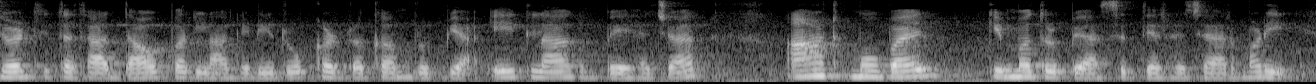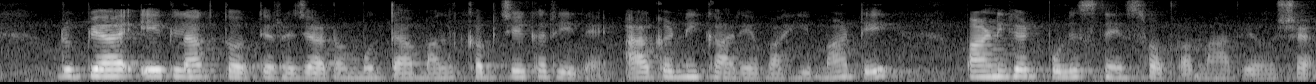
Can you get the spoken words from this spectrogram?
ઝડતી તથા દાવ પર લાગેલી રોકડ રકમ રૂપિયા એક લાખ બે હજાર, આઠ મોબાઈલ, કિંમત રૂપિયા સિત્તેર હજાર મળી રૂપિયા એક લાખ તોતેર હજારનો મુદ્દામાલ કબજે કરીને આગળની કાર્યવાહી માટે પાણીગઢ પોલીસને સોંપવામાં આવ્યો છે.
